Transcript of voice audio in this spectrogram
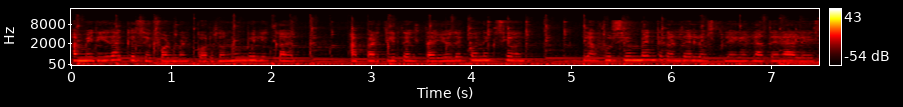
A medida que se forma el cordón umbilical, a partir del tallo de conexión, la fusión ventral de los pliegues laterales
